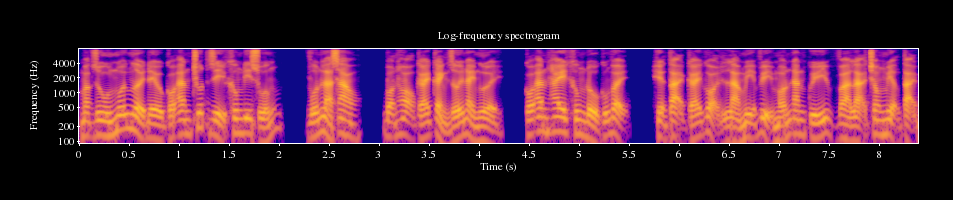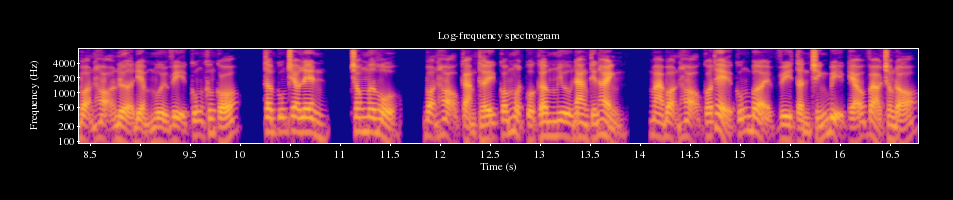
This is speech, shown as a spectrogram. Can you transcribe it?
Mặc dù mỗi người đều có ăn chút gì không đi xuống, vốn là sao, bọn họ cái cảnh giới này người, có ăn hay không đồ cũng vậy, hiện tại cái gọi là mỹ vị món ăn quý và lại trong miệng tại bọn họ nửa điểm mùi vị cũng không có, tâm cũng treo lên, trong mơ hồ, bọn họ cảm thấy có một cuộc âm mưu đang tiến hành, mà bọn họ có thể cũng bởi vì tần chính bị kéo vào trong đó.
